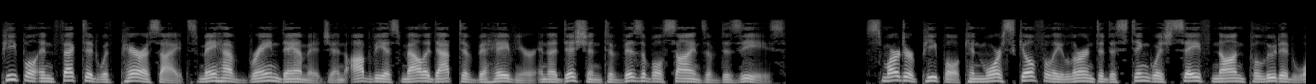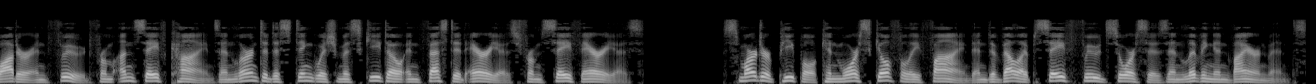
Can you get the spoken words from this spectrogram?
People infected with parasites may have brain damage and obvious maladaptive behavior in addition to visible signs of disease. Smarter people can more skillfully learn to distinguish safe non-polluted water and food from unsafe kinds and learn to distinguish mosquito-infested areas from safe areas. Smarter people can more skillfully find and develop safe food sources and living environments.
